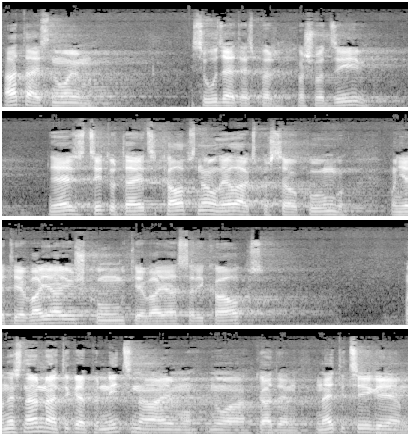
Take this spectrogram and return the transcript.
attaisnojuma sūdzēties par, par šo dzīvi. Jēzus citur teica, ka kalps nav lielāks par savu kungu, un ja tie vajājuši kungu, tie vajās arī kalpus. Un es nerunāju tikai par nicinājumu no kādiem neticīgajiem,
